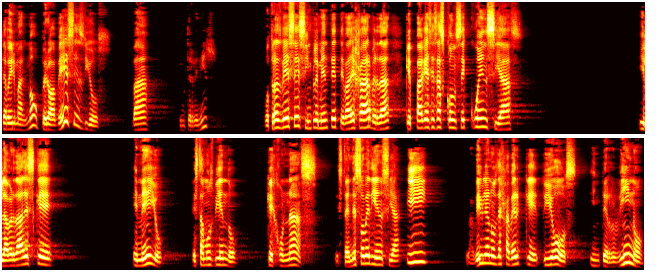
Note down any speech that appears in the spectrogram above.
te va a ir mal. No, pero a veces Dios va a intervenir. Otras veces simplemente te va a dejar, ¿verdad? Que pagues esas consecuencias. Y la verdad es que en ello estamos viendo que Jonás está en desobediencia y la Biblia nos deja ver que Dios intervino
